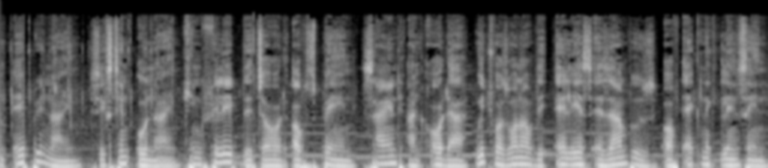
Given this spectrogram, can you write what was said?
On April 9, 1609, King Philip III of Spain signed an order which was one of the earliest examples of ethnic cleansing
